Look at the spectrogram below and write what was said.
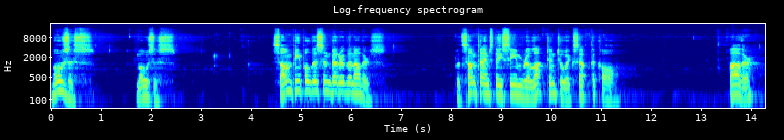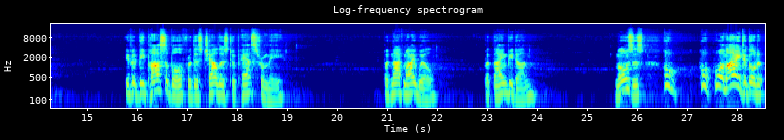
Moses, Moses. Some people listen better than others, but sometimes they seem reluctant to accept the call. Father, if it be possible for this chalice to pass from me, but not my will, but thine be done. Moses, who, who, who am I to go to,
